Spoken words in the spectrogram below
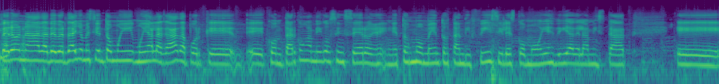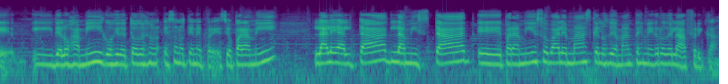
Pero nada, de verdad yo me siento muy, muy halagada porque eh, contar con amigos sinceros en, en estos momentos tan difíciles como hoy es Día de la Amistad eh, y de los amigos y de todo eso, eso no tiene precio. Para mí, la lealtad, la amistad, eh, para mí eso vale más que los diamantes negros del África.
